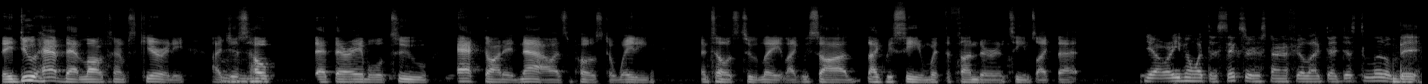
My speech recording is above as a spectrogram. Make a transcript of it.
they do have that long term security. I just mm-hmm. hope that they're able to act on it now as opposed to waiting until it's too late, like we saw, like we seen with the Thunder and teams like that. Yeah, or even with the Sixers starting to feel like that just a little bit.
